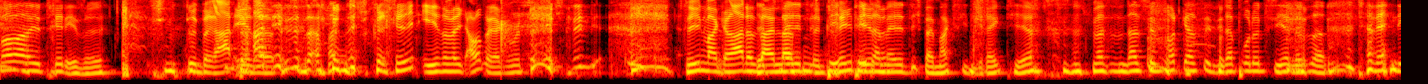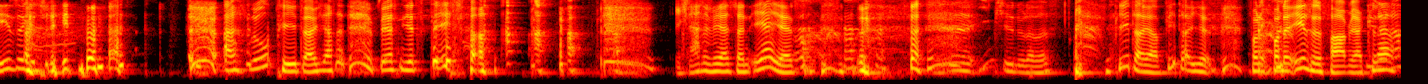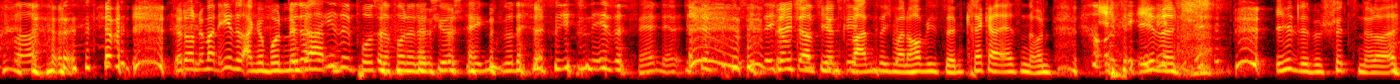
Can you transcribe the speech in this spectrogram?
Mach mal den Tretesel. Den Drahtesel. Drahtesel Tretesel finde ich auch sehr gut. Ich bin. Zehnmal gerade sein lassen, den Pet- Peter Tretesel. meldet sich bei Maxi direkt hier. Was ist denn das für ein Podcast, den sie da produzieren? Das ja- da werden Esel getreten. Ach so, Peter. Ich dachte, wer ist denn jetzt Peter? Ich dachte, wer ist denn er jetzt? Äh, Ihmchen oder was? Peter, ja, Peter hier. Von, von der Eselfarm, ja Der klar. Nachbar. Der hat doch immer einen Esel angebunden Der im das Garten. Eselposter vor der Tür hängen. So, das ist ein riesen Esel-Fan. Der, der zieht sich auf Peter Schutz getreten. 24, meine Hobbys sind Cracker essen und, e Esel, Esel beschützen oder was?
